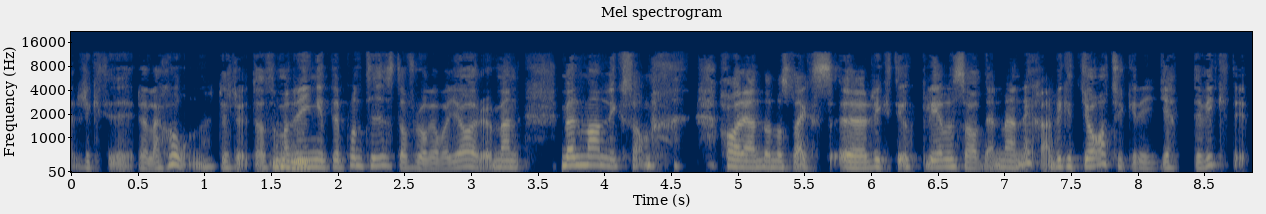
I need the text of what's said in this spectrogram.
riktig relation till slut. Alltså man mm. ringer inte på en tisdag och frågar vad gör du? Men, men man liksom har ändå någon slags eh, riktig upplevelse av den människan, vilket jag tycker är jätteviktigt.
